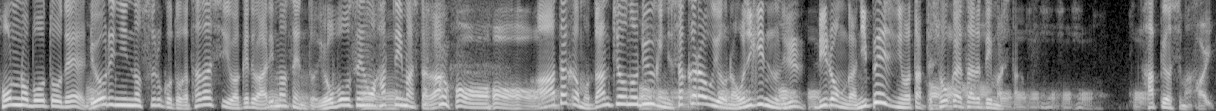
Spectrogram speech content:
本の冒頭で料理人のすることが正しいわけではありませんと予防線を張っていましたが、あたかも団長の流儀に逆らうようなおにぎりの理理論が2ページにわたって紹介されていました。発表します。はい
